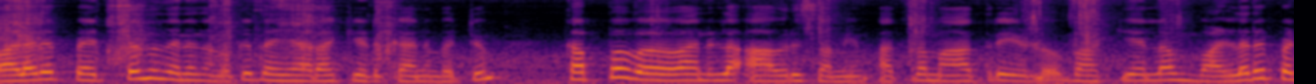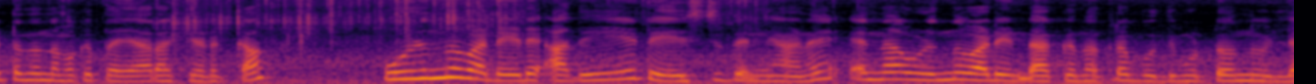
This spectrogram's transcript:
വളരെ പെട്ടെന്ന് തന്നെ നമുക്ക് തയ്യാറാക്കിയെടുക്കാനും പറ്റും. കപ്പ വേവാനുള്ള ആ ഒരു സമയം അത്ര മാത്രമേ ഉള്ളൂ. ബാക്കിയെല്ലാം വളരെ പെട്ടെന്ന് നമുക്ക് തയ്യാറാക്കിയെടുക്കാം. ഉഴുന്ന് വടയുടെ അതേ ടേസ്റ്റ് തന്നെയാണ്. എന്നാൽ ഉഴുന്ന് വട ഉണ്ടാക്കുന്ന അത്ര ബുദ്ധിമുട്ടൊന്നുമില്ല.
